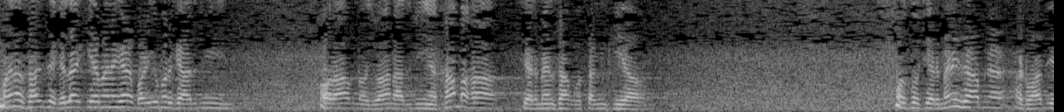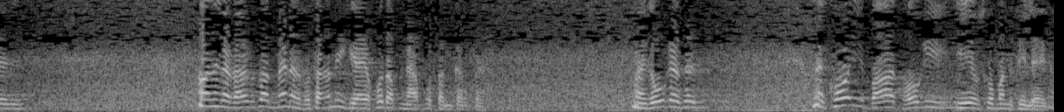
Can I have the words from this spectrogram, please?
میں نے ساتھی سے گلا کیا، میں نے کہا بڑی عمر کے آدمی اور آپ نوجوان آدمی ہیں۔ خواہ مخواہ چیئرمین صاحب کو تنگ کیا۔ اس کو چیئرمین ہی صاحب نے ہٹوا دیا جی۔ میں نے کہا ڈاکٹر صاحب، میں نے تنگ نہیں کیا خود اپنے آپ کو تنگ کرتا ہے۔ میں کہوں کیسے جی؟ میں کوئی بات ہوگی، یہ اس کو منفی لے گا۔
